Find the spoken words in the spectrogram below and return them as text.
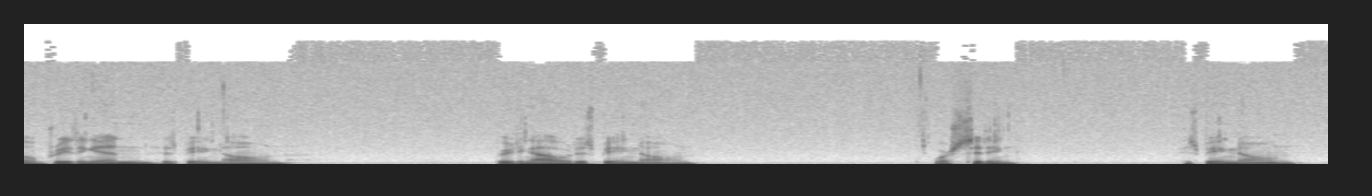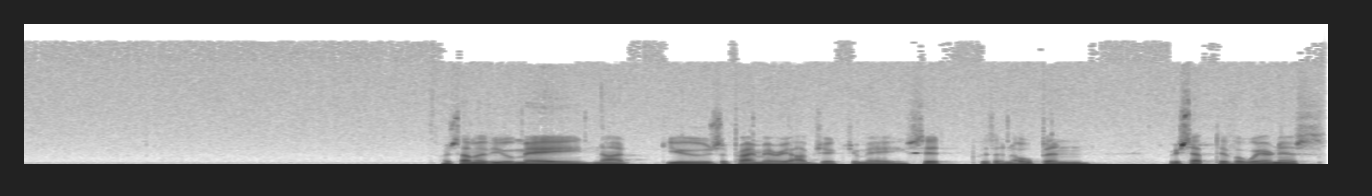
Oh, breathing in is being known. Breathing out is being known. Or sitting is being known. Or some of you may not use a primary object. You may sit with an open, receptive awareness,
